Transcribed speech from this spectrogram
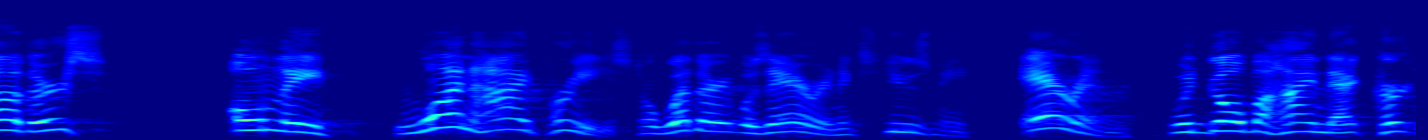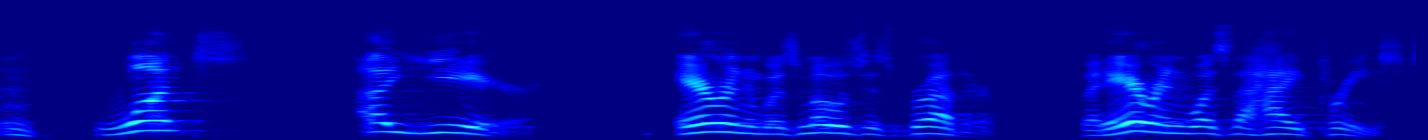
others, only one high priest, or whether it was Aaron, excuse me, Aaron would go behind that curtain once a year. Aaron was Moses' brother. But Aaron was the high priest.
